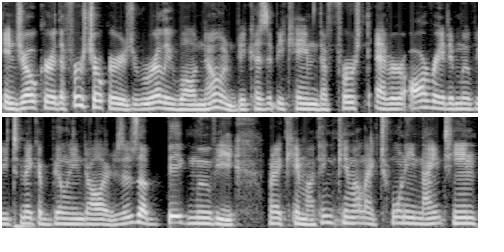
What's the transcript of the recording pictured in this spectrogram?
In Joker, the first Joker is really well known because it became the first ever R-rated movie to make a billion dollars. It was a big movie when it came out. I think it came out like 2019,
